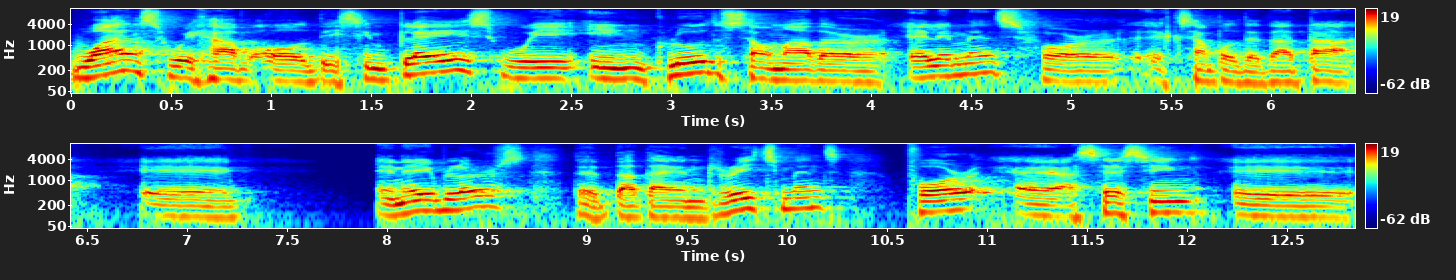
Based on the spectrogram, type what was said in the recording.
Once we have all this in place, we include some other elements, for example, the data uh, enablers, the data enrichments, for uh, assessing uh,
